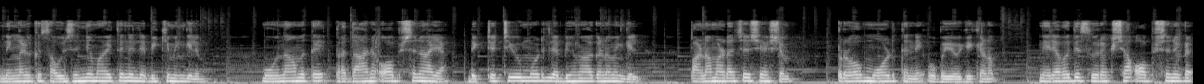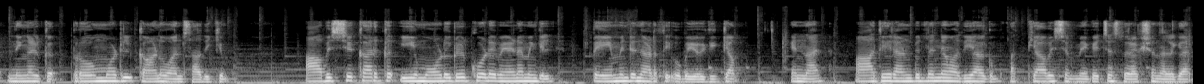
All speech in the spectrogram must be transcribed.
നിങ്ങൾക്ക് സൗജന്യമായി തന്നെ ലഭിക്കുമെങ്കിലും മൂന്നാമത്തെ പ്രധാന ഓപ്ഷനായ ഡിക്റ്റേറ്റീവ് മോഡ് ലഭ്യമാകണമെങ്കിൽ പണമടച്ച ശേഷം പ്രോ മോഡ് തന്നെ ഉപയോഗിക്കണം. നിരവധി സുരക്ഷാ ഓപ്ഷനുകൾ നിങ്ങൾക്ക് പ്രോ മോഡിൽ കാണുവാൻ സാധിക്കും. ആവശ്യക്കാർക്ക് ഈ മോഡുകൾ കൂടെ വേണമെങ്കിൽ പേയ്മെന്റ് നടത്തി ഉപയോഗിക്കാം. എന്നാൽ ആദ്യ രണ്ടും തന്നെ മതിയാകും അത്യാവശ്യം മികച്ച സുരക്ഷ നൽകാൻ.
